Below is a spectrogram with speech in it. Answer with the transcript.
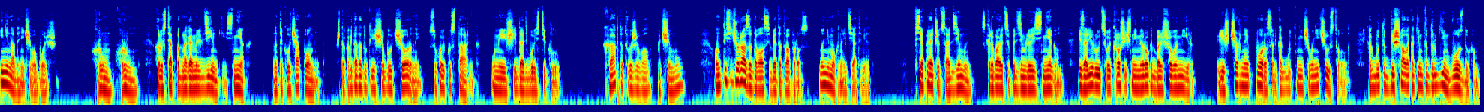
и не надо ничего больше. Хрум, хрум, хрустят под ногами льдинки, снег. Но Тыкулча помнит, что когда-то тут еще был черный, сухой кустарник, умеющий дать бой стеклу. Как тот выживал? Почему? Он тысячу раз задавал себе этот вопрос, но не мог найти ответ. Все прячутся от зимы, скрываются под землей и снегом, изолируют свой крошечный мирок от большого мира. Лишь черная поросль как будто ничего не чувствовала, как будто дышала каким-то другим воздухом,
